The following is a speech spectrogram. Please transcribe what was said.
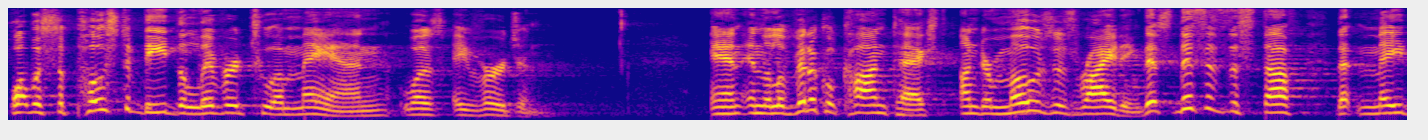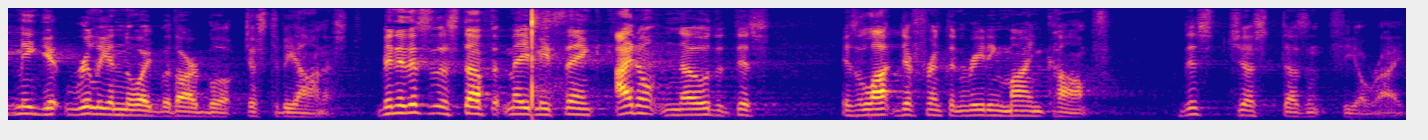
What was supposed to be delivered to a man was a virgin. And in the Levitical context, under Moses' writing, this, this is the stuff that made me get really annoyed with our book, just to be honest. Benny, this is the stuff that made me think, I don't know that this is a lot different than reading Mein Kampf. This just doesn't feel right.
